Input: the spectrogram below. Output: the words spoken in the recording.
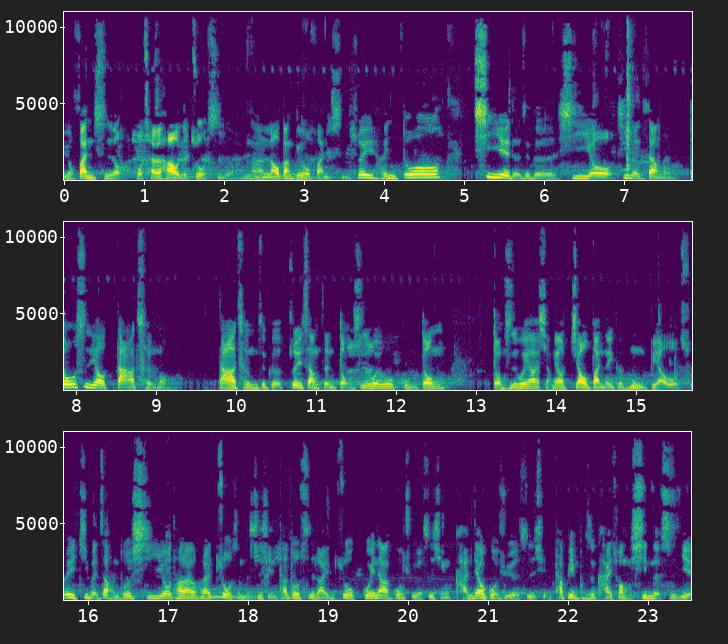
有饭吃哦，我才会好好的做事哦。那老板给我饭吃，所以很多企业的这个 CEO 基本上都是要达成哦，达成这个最上层董事会或股东。董事会他想要交办的一个目标哦，所以基本上很多 CEO 他来来做什么事情，他都是来做归纳过去的事情，砍掉过去的事情，他并不是开创新的事业。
